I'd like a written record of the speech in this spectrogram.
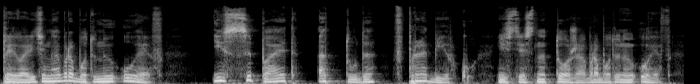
предварительно обработанную УФ, и ссыпает оттуда в пробирку, естественно, тоже обработанную УФ –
